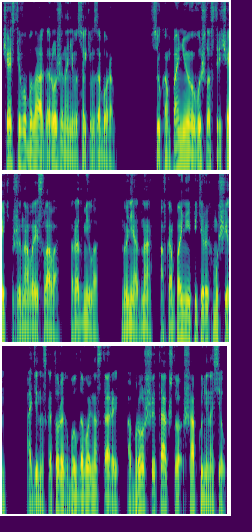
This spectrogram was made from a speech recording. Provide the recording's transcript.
Часть его была огорожена невысоким забором. Всю компанию вышла встречать жена Воислава, Радмила, но не одна, а в компании пятерых мужчин, один из которых был довольно старый, обросший так, что шапку не носил,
